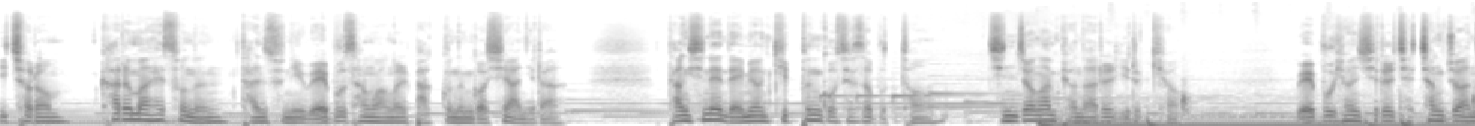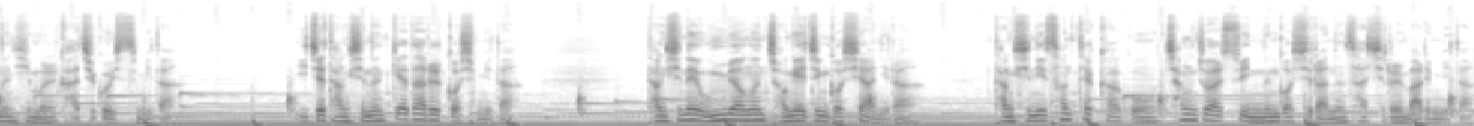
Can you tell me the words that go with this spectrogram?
이처럼 카르마 해소는 단순히 외부 상황을 바꾸는 것이 아니라 당신의 내면 깊은 곳에서부터 진정한 변화를 일으켜 외부 현실을 재창조하는 힘을 가지고 있습니다. 이제 당신은 깨달을 것입니다. 당신의 운명은 정해진 것이 아니라 당신이 선택하고 창조할 수 있는 것이라는 사실을 말입니다.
